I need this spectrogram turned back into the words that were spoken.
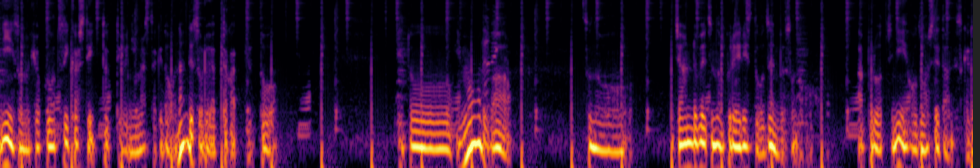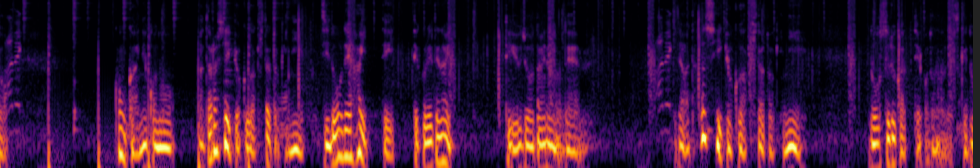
にその曲を追加していったっていうふうに言いましたけどなんでそれをやったかっていうとえっと今まではそのジャンル別のプレイリストを全部そのアプローチに保存してたんですけど今回ねこの新しい曲が来た時に自動で入っていってくれてないっていう状態なのでじゃあ新しい曲が来た時にどうするかっていうことなんですけど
